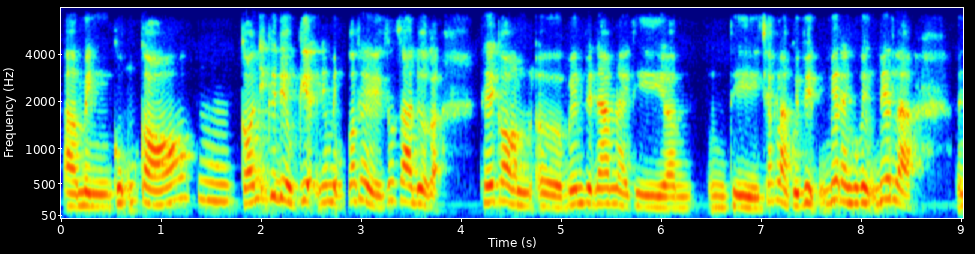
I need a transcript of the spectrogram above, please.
à, mình cũng có ừ, có những cái điều kiện nhưng mình có thể rút ra được ạ. Thế còn ở bên Việt Nam này thì ừ, thì chắc là quý vị cũng biết anh quý vị cũng biết là ừ,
